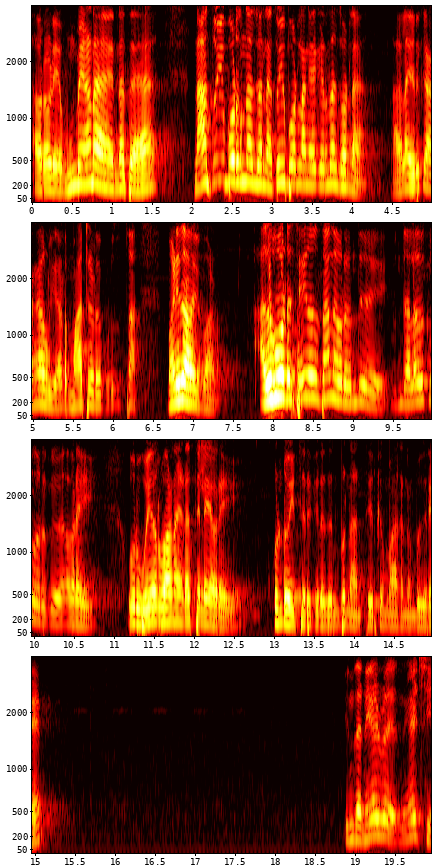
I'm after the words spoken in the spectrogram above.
அவருடைய உண்மையான எண்ணத்தை. நான் தூக்கி போடுங்கன்னு தான் சொன்னேன். தூக்கி போடலாம் கேட்குறேன்னு தான் சொன்னேன். அதெல்லாம் இருக்காங்க. அவங்களுக்கு இடம் மாற்று இடம் கொடுத்து தான் மனிதாபிமானம். அதுபோல செயல்கள் தான் அவர் வந்து இந்த அளவுக்கு ஒரு அவரை ஒரு உயர்வான இடத்திலே அவரை கொண்டு வைத்திருக்கிறது என்று நான் தீர்க்கமாக நம்புகிறேன். இந்த நிகழ்வு நிகழ்ச்சி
